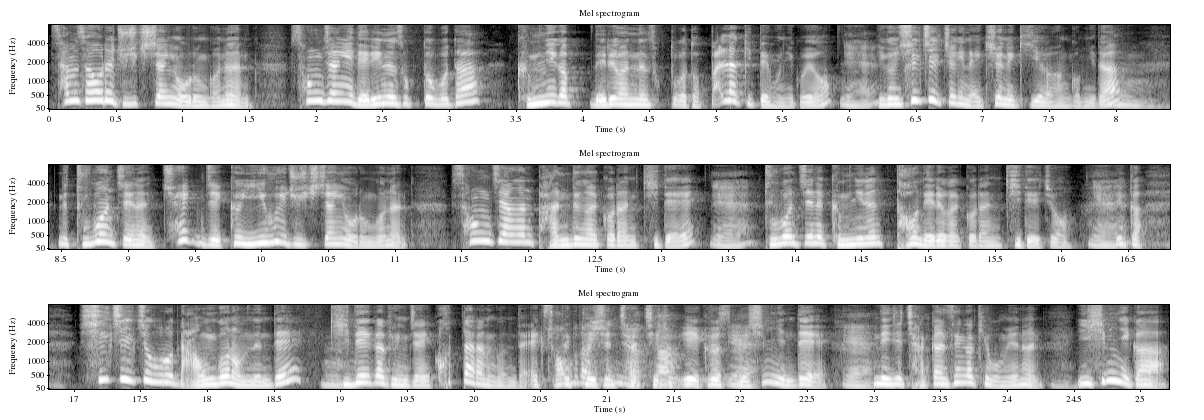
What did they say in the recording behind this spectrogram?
3, 4월에 주식시장이 오른 거는 성장이 내리는 속도보다 금리가 내려앉는 속도가 더 빨랐기 때문이고요. 예. 이건 실질적인 액션에 기여한 겁니다. 음. 근데 두 번째는 최 이제 그 이후에 주식시장이 오른 거는 성장은 반등할 거란 기대. 예. 두 번째는 금리는 더 내려갈 거란 기대죠. 예. 그러니까 실질적으로 나온 건 없는데 기대가 굉장히 컸다라는 겁니다. 음. Expectation. 자체죠. 예, 그렇습니다. 예. 심리인데 예. 근데 이제 잠깐 생각해 보면은 이 심리가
